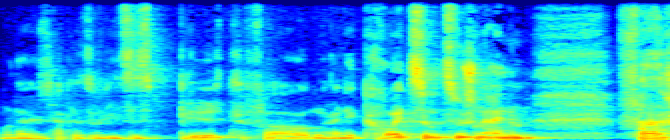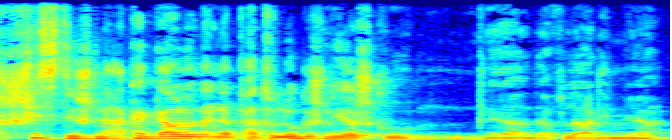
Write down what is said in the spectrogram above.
Oder ich hatte so dieses Bild vor Augen, eine Kreuzung zwischen einem faschistischen Ackergaul und einer pathologischen Hirschkuh. Ja, der Wladimir.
